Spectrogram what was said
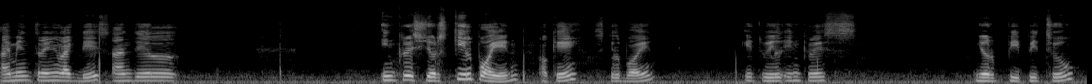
I mean training like this until increase your skill point okay? Skill point. It will increase your pp2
